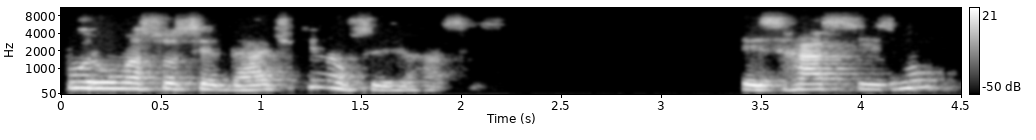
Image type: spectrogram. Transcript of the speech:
por uma sociedade que não seja racista. Esse racismo,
